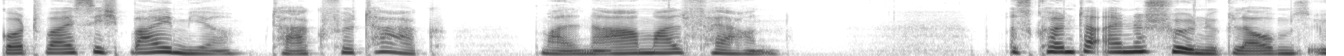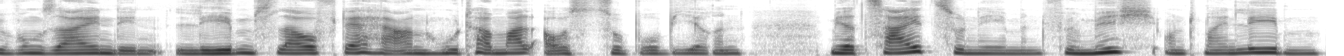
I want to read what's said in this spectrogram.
Gott weiß sich bei mir, Tag für Tag, mal nah, mal fern. Es könnte eine schöne Glaubensübung sein, den Lebenslauf der Herrnhuter mal auszuprobieren, mir Zeit zu nehmen für mich und mein Leben,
